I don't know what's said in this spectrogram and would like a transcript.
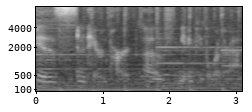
is an inherent part of meeting people where they're at.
